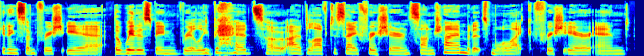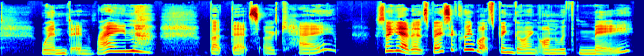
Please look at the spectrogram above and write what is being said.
getting some fresh air. The weather's been really bad, so I'd love to say fresh air and sunshine, but it's more like fresh air and wind and rain, but that's okay. So, yeah, that's basically what's been going on with me.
